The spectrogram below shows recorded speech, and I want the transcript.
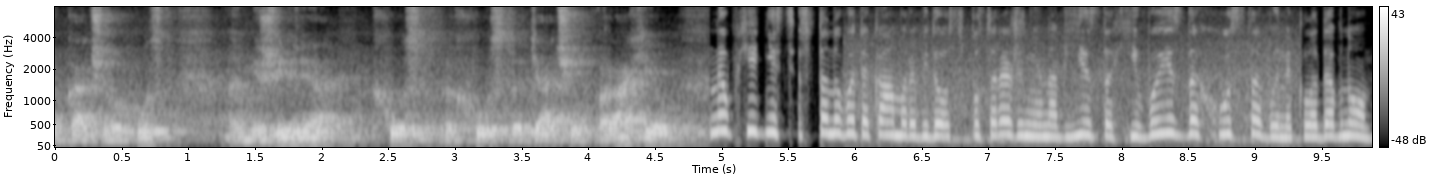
Мукачево-Хуст, е, Міжгір'я, Хуст, Хуст, Тячів, Рахів, Необхідність встановити камери відеоспостереження на в'їздах і виїздах хуста виникла давно.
